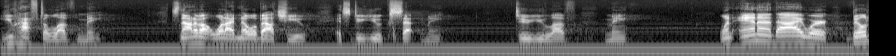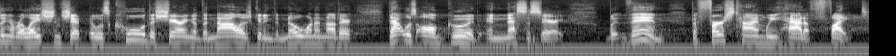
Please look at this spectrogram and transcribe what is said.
You have to love me. It's not about what I know about you, it's do you accept me? Do you love me? When Anna and I were building a relationship, it was cool the sharing of the knowledge, getting to know one another. That was all good and necessary. But then, the first time we had a fight,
